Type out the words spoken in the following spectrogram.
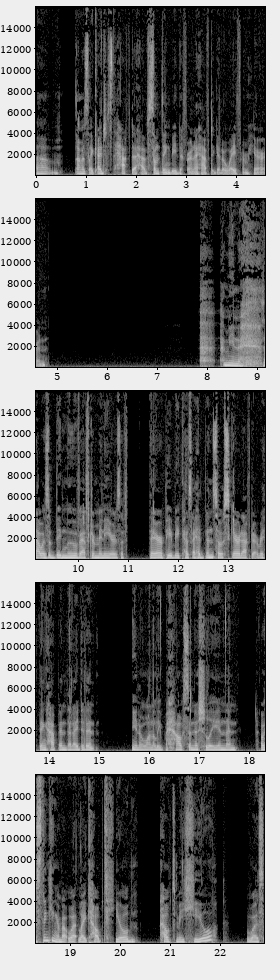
um, I was like, I just have to have something be different. I have to get away from here. And I mean, that was a big move after many years of therapy because I had been so scared after everything happened that I didn't, you know, want to leave my house initially. And then I was thinking about what like helped healed, helped me heal was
